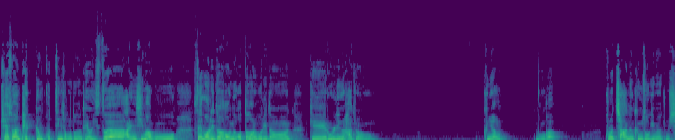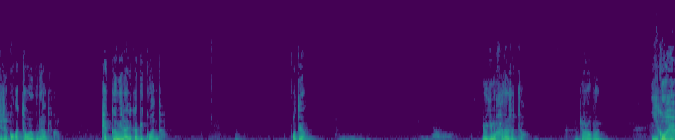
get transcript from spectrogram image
최소한 백금 코팅 정도는 되어 있어야 안심하고 쌩얼이든 어느 어떤 얼굴이든 이렇게 롤링을 하죠. 그냥 뭔가 그렇지 않은 금속이면 좀 싫을 것 같아 얼굴에 하기가. 백금이라니까 믿고 한다. 어때요? 여기만 가늘어졌죠? 여러분, 이거예요.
